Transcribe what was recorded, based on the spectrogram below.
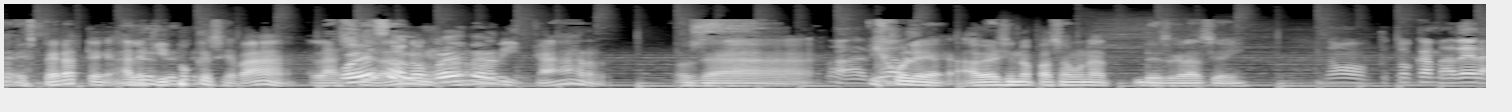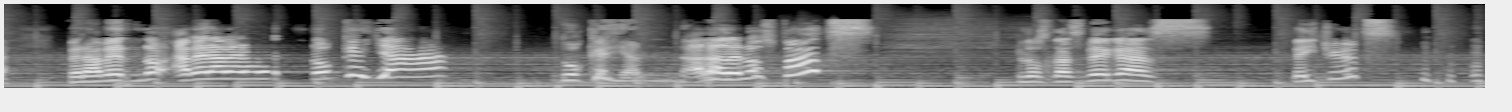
Raiders. espérate, al equipo que se va. La Por ciudad eso, a los nos va a Raiders. radicar. O sea, Adiós. híjole, a ver si no pasa una desgracia ahí. No, toca madera. Pero a ver, no, a ver, a ver, a ver, no que ya no querían nada de los Pats. Los Las Vegas Patriots.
